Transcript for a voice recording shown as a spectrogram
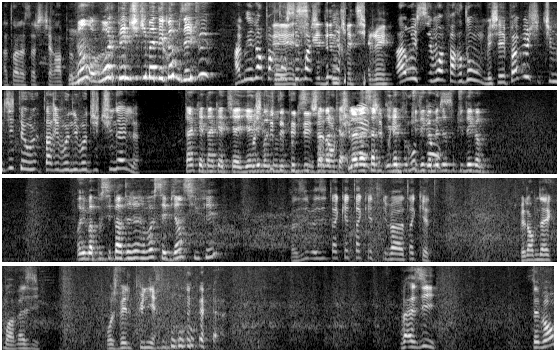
Attends, là, ça, je tire un peu. Non, pour, euh, moi, le PNJ qui m'a dégomme, vous avez vu? Ah, mais non, pardon, Et c'est moi, je tire. qui a tiré. Ah, oui, c'est moi, pardon. Mais j'avais pas vu, tu me dis, t'arrives au niveau du tunnel. T'inquiète, t'inquiète, il y a, il des voitures de police. Là, Eden, une faut que tu dégommes, place. faut que tu dégommes. Oh, il m'a poussé par derrière, ouais, c'est bien ce qu'il fait. Vas-y, vas-y, t'inquiète, t'inquiète, il va, t'inquiète. Je vais l'emmener avec moi, vas-y. Bon, je vais le punir. vas-y. C'est bon?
